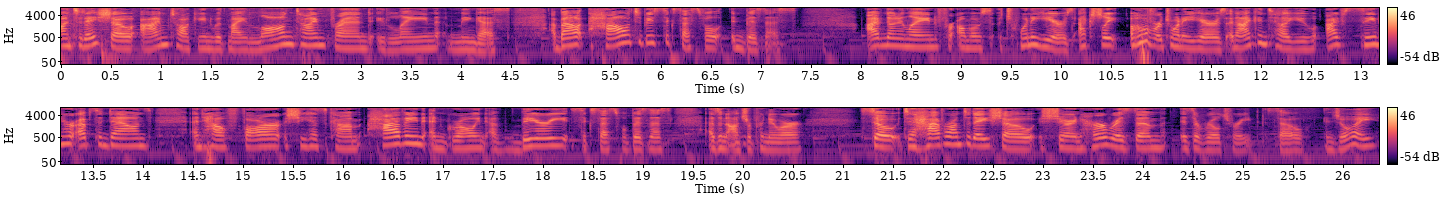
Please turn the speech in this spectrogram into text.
On today's show, I'm talking with my longtime friend, Elaine Mingus, about how to be successful in business. I've known Elaine for almost 20 years, actually over 20 years, and I can tell you I've seen her ups and downs and how far she has come having and growing a very successful business as an entrepreneur. So to have her on today's show sharing her wisdom is a real treat. So enjoy.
